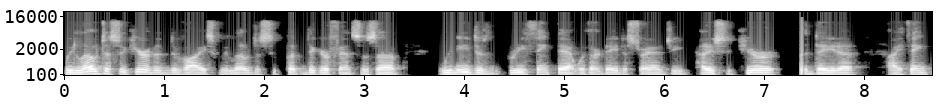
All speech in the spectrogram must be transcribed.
We love to secure the device. We love to put bigger fences up. We need to rethink that with our data strategy. How do you secure the data? I think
